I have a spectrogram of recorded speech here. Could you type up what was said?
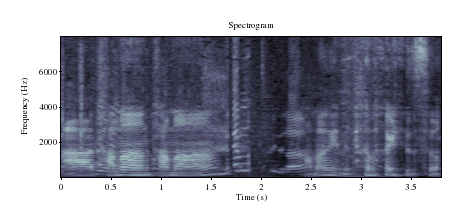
아 다망 다망 다망했네 다망했어.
